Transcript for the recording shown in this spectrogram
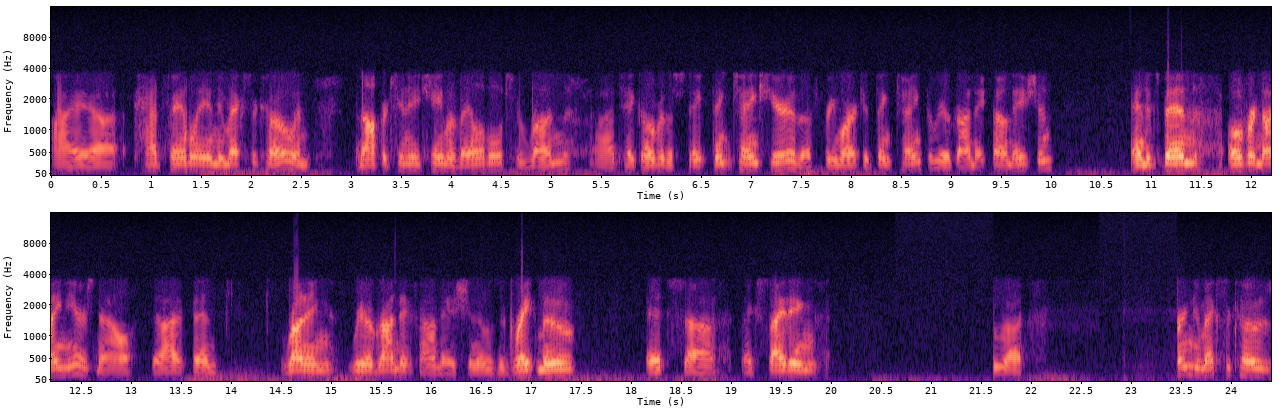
I uh, had family in New Mexico, and an opportunity came available to run, uh, take over the state think tank here, the free market think tank, the Rio Grande Foundation. And it's been over nine years now that I've been running Rio Grande Foundation. It was a great move. It's uh, exciting to uh, turn New Mexico's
